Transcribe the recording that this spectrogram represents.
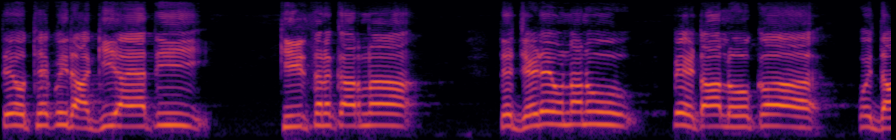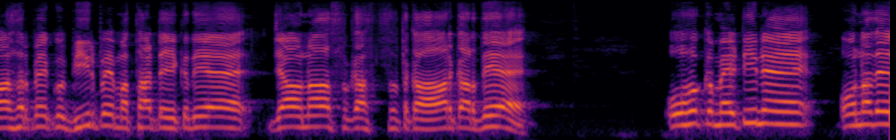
ਤੇ ਉੱਥੇ ਕੋਈ ਰਾਗੀ ਆਇਆ ਤੀ ਕੀਰਤਨ ਕਰਨ ਤੇ ਜਿਹੜੇ ਉਹਨਾਂ ਨੂੰ ਭੇਟਾ ਲੋਕ ਕੋਈ 10 ਰੁਪਏ, ਕੋਈ 20 ਰੁਪਏ ਮੱਥਾ ਟੇਕਦੇ ਐ ਜਾਂ ਉਹਨਾਂ ਦਾ ਸਤਿਕਾ- ਸਤਿਕਾਰ ਕਰਦੇ ਐ ਉਹ ਕਮੇਟੀ ਨੇ ਉਹਨਾਂ ਦੇ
